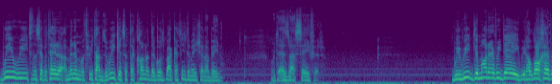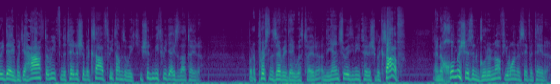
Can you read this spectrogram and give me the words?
we read the Sefer Torah a minimum of three times a week. It's a takana that goes back, I think, to Moshe Rabbeinu or to Ezra Sefer. We read Gemara every day, read Halacha every day, but you have to read from the Torah Shabbat three times a week. You shouldn't be three days without Torah. But a person is every day with Torah, and the answer is you need Torah Shabbat And a Chumash isn't good enough, you want a Sefer Torah.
